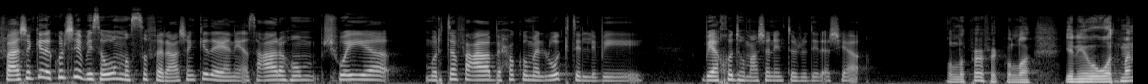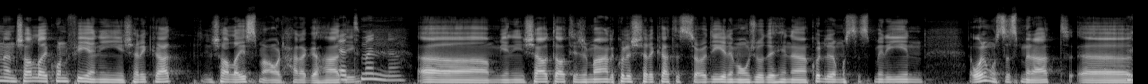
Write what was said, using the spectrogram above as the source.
فعشان كده كل شيء بيسووه من الصفر. عشان كده يعني أسعارهم شوية مرتفعة بحكم الوقت اللي بي بياخدهم عشان ينتجوا دي الأشياء. والله perfect والله. يعني وأتمنى إن شاء الله يكون في يعني شركات إن شاء الله يسمعوا الحلقة هذه. أتمنى. آم يعني shout out يا جماعة لكل الشركات السعودية اللي موجودة هنا كل المستثمرين. والمستثمرات آه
